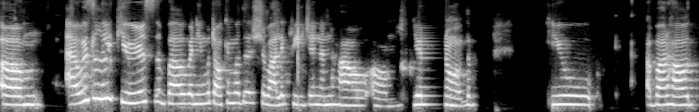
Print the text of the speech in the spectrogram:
Um, I was a little curious about when you were talking about the Shivalik region and how um, you know the you about how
